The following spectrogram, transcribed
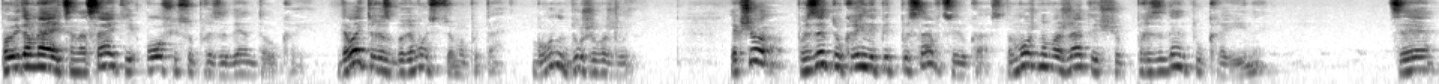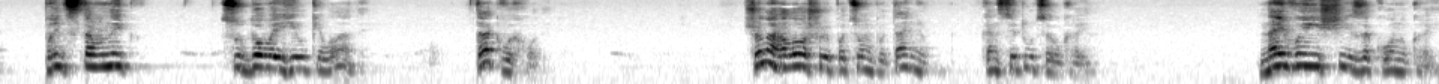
Повідомляється на сайті Офісу Президента України. Давайте розберемось в цьому питанні, бо воно дуже важливе. Якщо президент України підписав цей указ, то можна вважати, що президент України це представник судової гілки влади. Так виходить. Що наголошує по цьому питанню Конституція України? Найвищий закон України.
